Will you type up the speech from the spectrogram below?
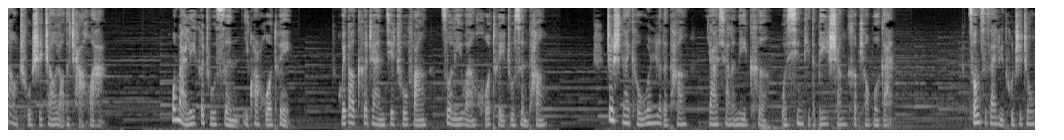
到处是招摇的茶花。我买了一颗竹笋，一块火腿，回到客栈借厨房做了一碗火腿竹笋汤。正是那口温热的汤压下了那一刻我心底的悲伤和漂泊感。从此在旅途之中，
